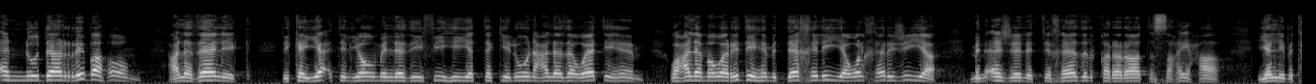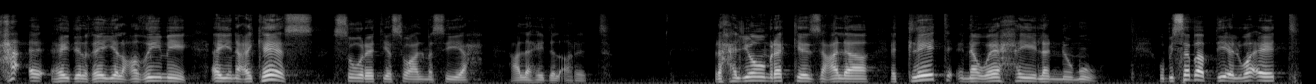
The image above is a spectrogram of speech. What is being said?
أن ندربهم. على ذلك لكي يأتي اليوم الذي فيه يتكلون على ذواتهم وعلى مواردهم الداخلية والخارجية من أجل اتخاذ القرارات الصحيحة يلي بتحقق هيدي الغاية العظيمة أي انعكاس صورة يسوع المسيح على هيدي الأرض. رح اليوم ركز على ثلاث نواحي للنمو. وبسبب ضيق الوقت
